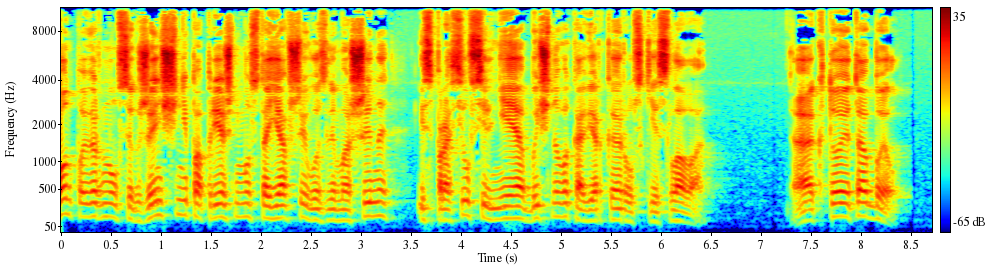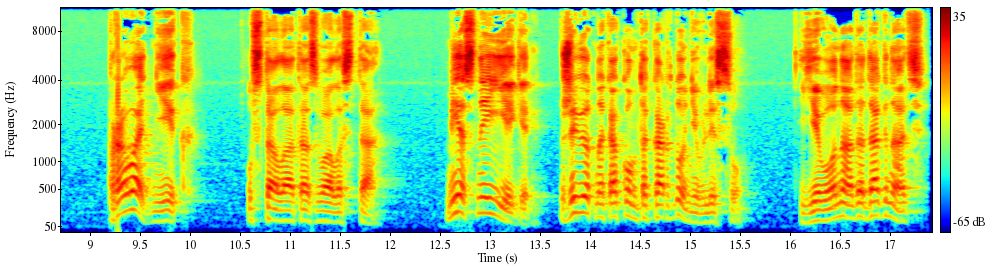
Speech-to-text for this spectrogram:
Он повернулся к женщине, по-прежнему стоявшей возле машины, и спросил сильнее обычного, коверкая русские слова. «А кто это был?» «Проводник», – устало отозвалась та. «Местный егерь. Живет на каком-то кордоне в лесу. Его надо догнать».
